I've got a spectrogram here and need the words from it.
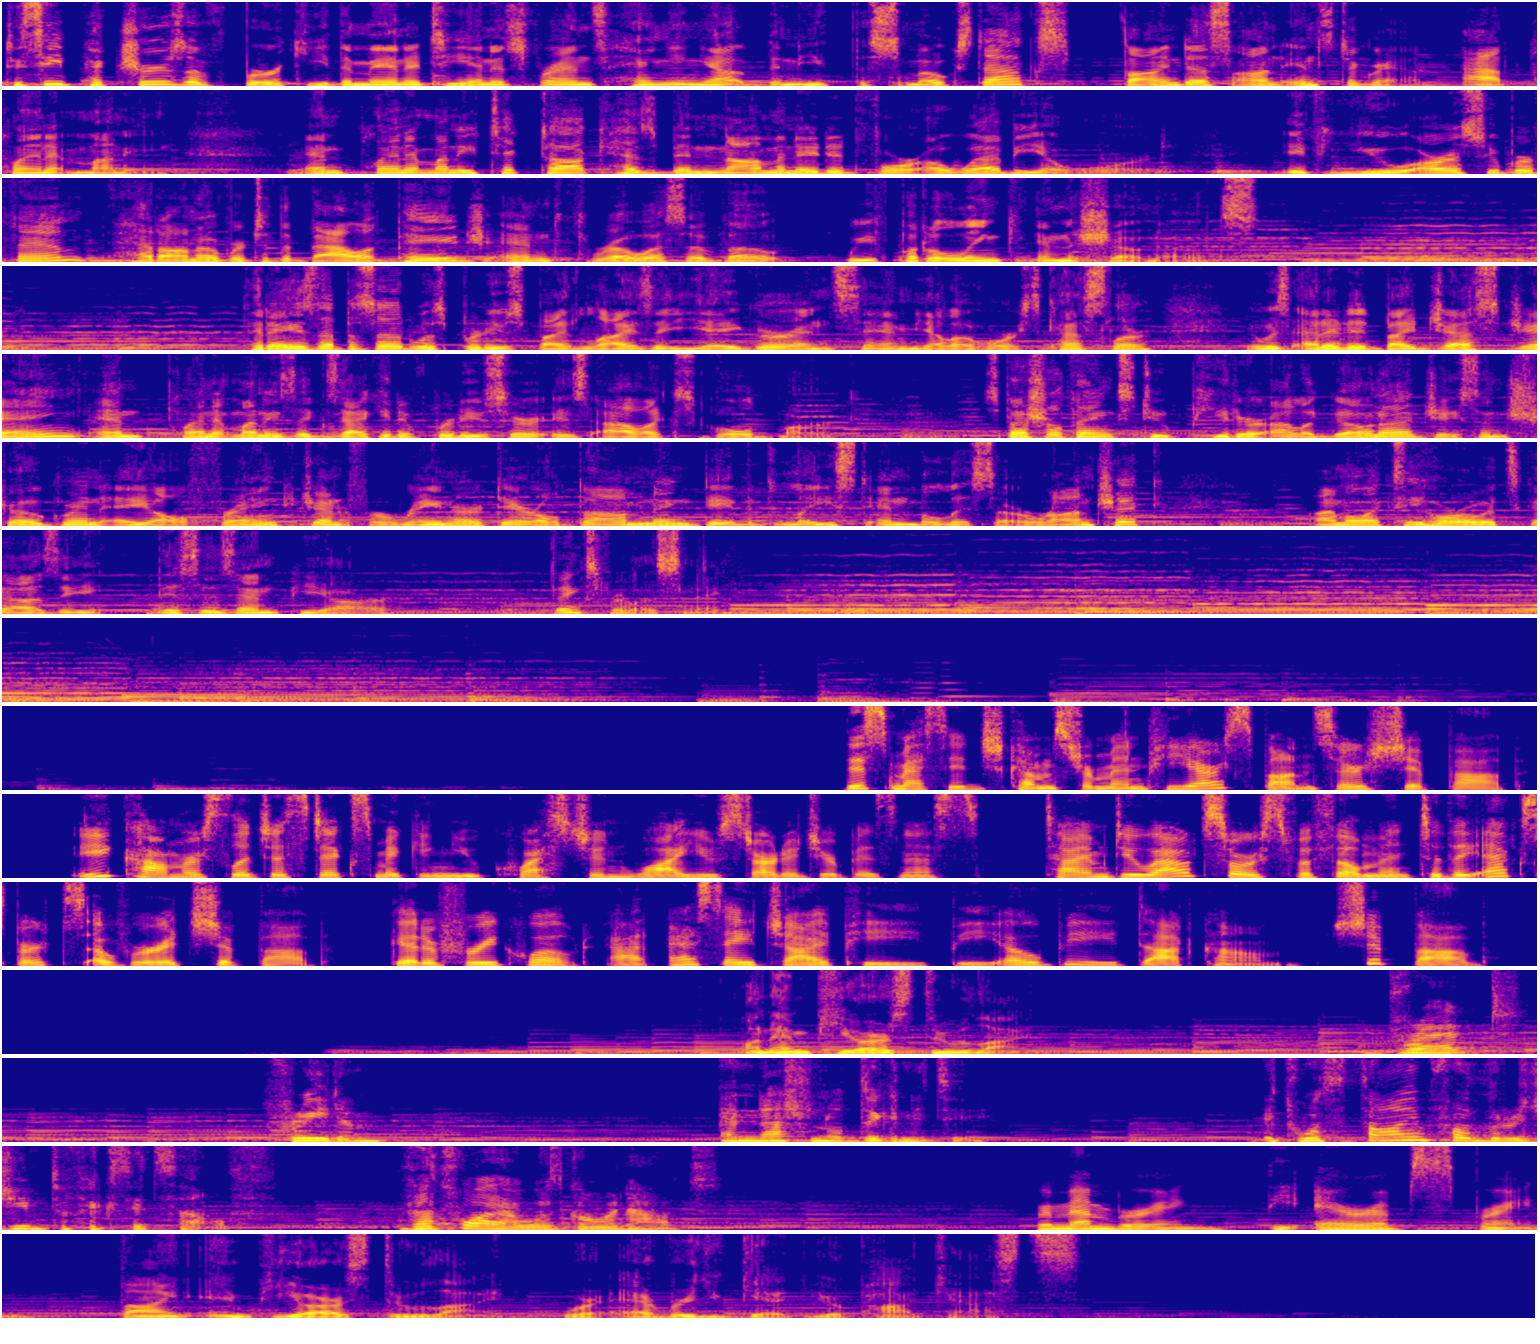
To see pictures of Berkey the manatee and his friends hanging out beneath the smokestacks, find us on Instagram at Planet Money. And Planet Money TikTok has been nominated for a Webby Award. If you are a super fan, head on over to the ballot page and throw us a vote. We've put a link in the show notes. Today's episode was produced by Liza Yeager and Sam Yellowhorse Kessler. It was edited by Jess Jiang, and Planet Money's executive producer is Alex Goldmark. Special thanks to Peter Alagona, Jason Shogren, Eyal Frank, Jennifer Rayner, Daryl Domning, David Laced, and Melissa Aronchik. I'm Alexi Horowitz Ghazi. This is NPR. Thanks for listening. This message comes from NPR sponsor ShipBob. E commerce logistics making you question why you started your business? Time to outsource fulfillment to the experts over at ShipBob. Get a free quote at shipbob.com. ShipBob. On NPR's Throughline. Bread, freedom, and national dignity. It was time for the regime to fix itself. That's why I was going out. Remembering the Arab Spring. Find NPR's Throughline wherever you get your podcasts.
